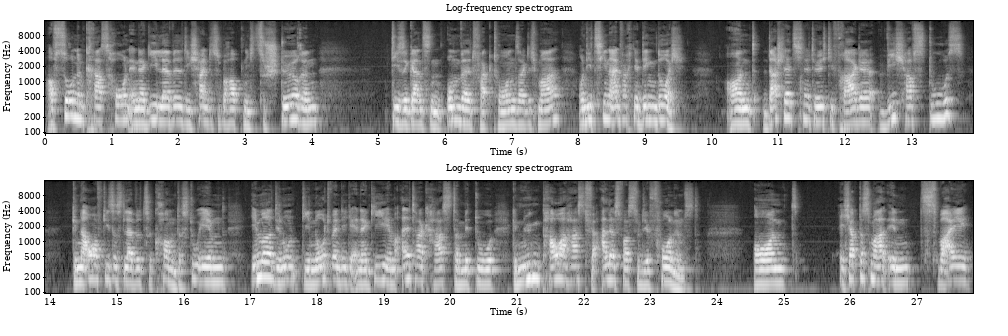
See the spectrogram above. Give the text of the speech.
auf so einem krass hohen Energielevel, die scheint es überhaupt nicht zu stören, diese ganzen Umweltfaktoren, sag ich mal, und die ziehen einfach ihr Ding durch. Und da stellt sich natürlich die Frage, wie schaffst du es, genau auf dieses Level zu kommen, dass du eben immer die, die, notwendige Energie im Alltag hast, damit du genügend Power hast für alles, was du dir vornimmst. Und ich habe das mal in zwei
